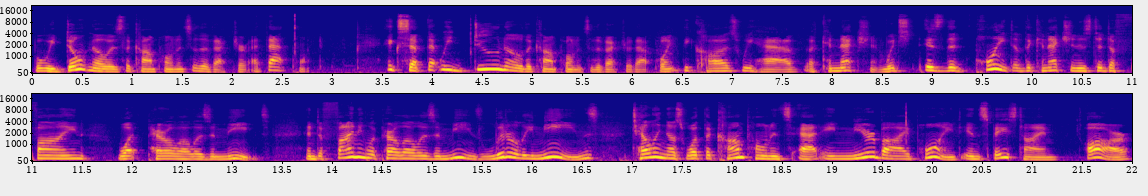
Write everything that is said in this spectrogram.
But we don't know is the components of the vector at that point. Except that we do know the components of the vector at that point because we have a connection, which is the point of the connection is to define what parallelism means. And defining what parallelism means literally means telling us what the components at a nearby point in spacetime are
